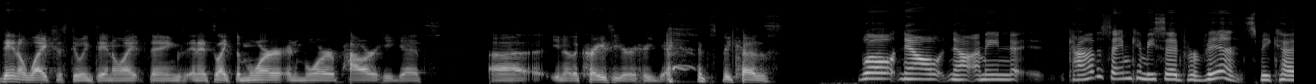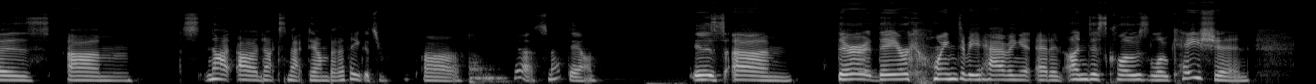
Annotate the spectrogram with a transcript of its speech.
Dana White's just doing Dana White things, and it's like the more and more power he gets, uh, you know, the crazier he gets because Well, now, now, I mean, kind of the same can be said for Vince because, um, not uh, not SmackDown, but I think it's uh, yeah, SmackDown is um, they're they are going to be having it at an undisclosed location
